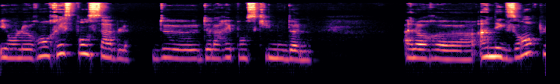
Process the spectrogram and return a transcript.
et on le rend responsable de, la réponse qu'il nous donne. Alors, euh, un exemple,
